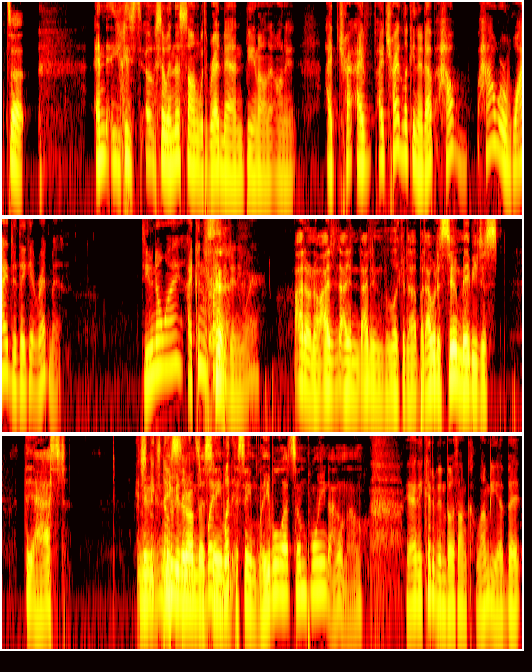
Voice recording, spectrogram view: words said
What's up? And you can oh, so in this song with Redman being on it on it, I try I I tried looking it up. How how or why did they get Redman? Do you know why? I couldn't find it anywhere. I don't know. I, didn't- I didn't I didn't look it up, but I would assume maybe just they asked. It maybe no maybe they're on the. What- same what- the same label at some point. I don't know. yeah, they could have been both on Columbia, but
